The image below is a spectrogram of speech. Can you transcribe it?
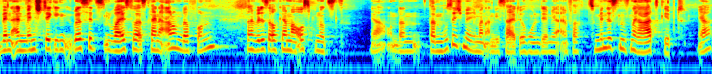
wenn ein Mensch dir gegenüber sitzt und weiß, du hast keine Ahnung davon, dann wird es auch gerne mal ausgenutzt. Ja, und dann, dann muss ich mir jemanden an die Seite holen, der mir einfach zumindest einen Rat gibt. Ja,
